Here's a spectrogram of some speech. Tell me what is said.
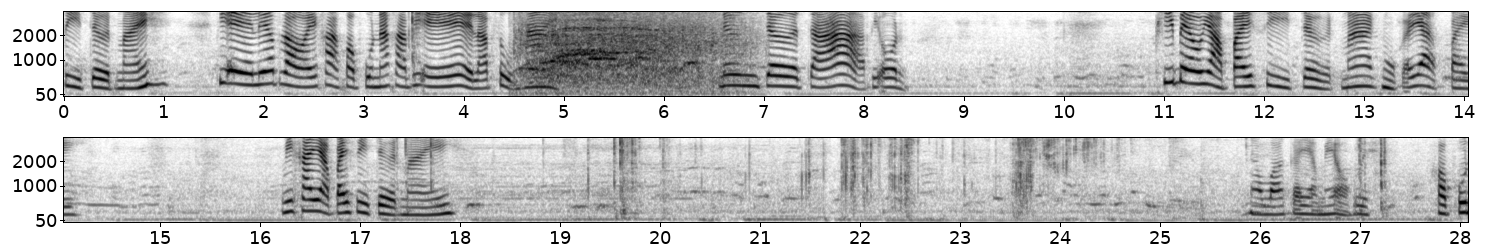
สี่เจิดไหม พี่เอเรียบร้อยค่ะ ขอบคุณนะคะพี่เอรับศูนย์ให้หนึ่งเจิดจ้า พี่อ้น พี่เบลอยากไปสี่เจิดมาก หนูก็อยากไป มีใครอยากไปสี่เจิดไหมนาวะก็ยังไม่ออกเลย ขอบคุณ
